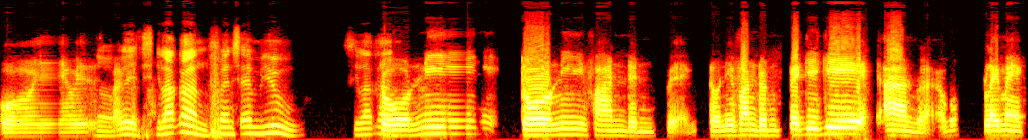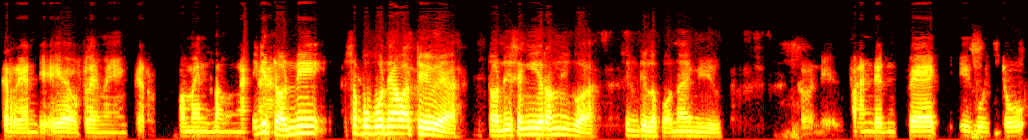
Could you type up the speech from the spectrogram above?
Oh iya wis. Nah, bagus. wes, silakan fans MU. Silakan. Doni Doni van den Beek. Doni van den Beek iki anu apa playmaker kan dia, iya playmaker. Pemain tengah. Iki Doni sepupune awak dhewe ya. Doni sing ireng iku ah, sing dilebokno MU. Doni van den Beek iku cuk.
